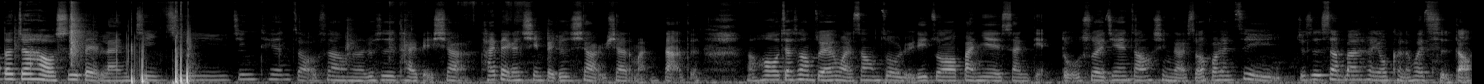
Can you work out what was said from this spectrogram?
大家好，我是北蓝鸡鸡。今天早上呢，就是台北下，台北跟新北就是下雨下的蛮大的，然后加上昨天晚上做履历做到半夜三点多，所以今天早上醒来的时候，发现自己就是上班很有可能会迟到。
